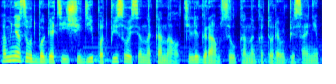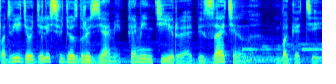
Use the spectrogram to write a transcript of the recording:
А меня зовут Богатейший Ди, подписывайся на канал, телеграм, ссылка на который в описании под видео, делись видео с друзьями, комментируй обязательно, богатей.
